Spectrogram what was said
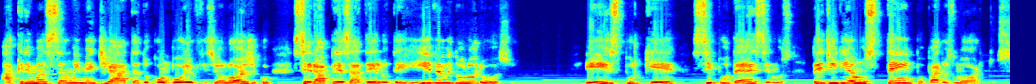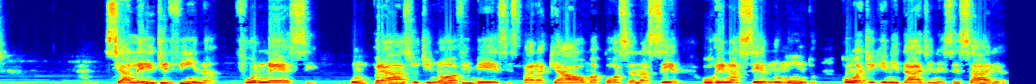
a cremação imediata do comboio fisiológico será pesadelo terrível e doloroso. Eis porque, se pudéssemos, pediríamos tempo para os mortos. Se a lei divina fornece um prazo de nove meses para que a alma possa nascer ou renascer no mundo com a dignidade necessária,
